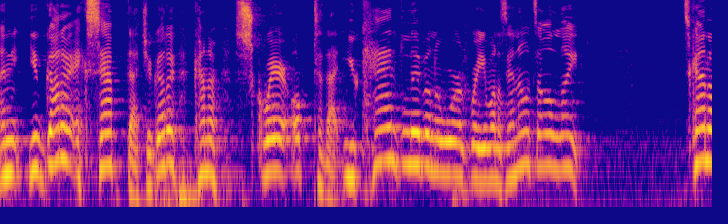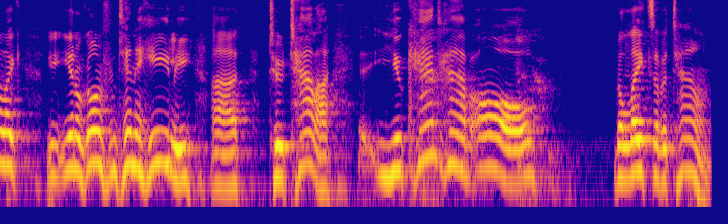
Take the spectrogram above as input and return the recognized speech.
And you've got to accept that. You've got to kind of square up to that. You can't live in a world where you want to say, no, it's all light. It's kind of like, you know, going from Tinahely uh, to Tallaght. You can't have all the lights of a town.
